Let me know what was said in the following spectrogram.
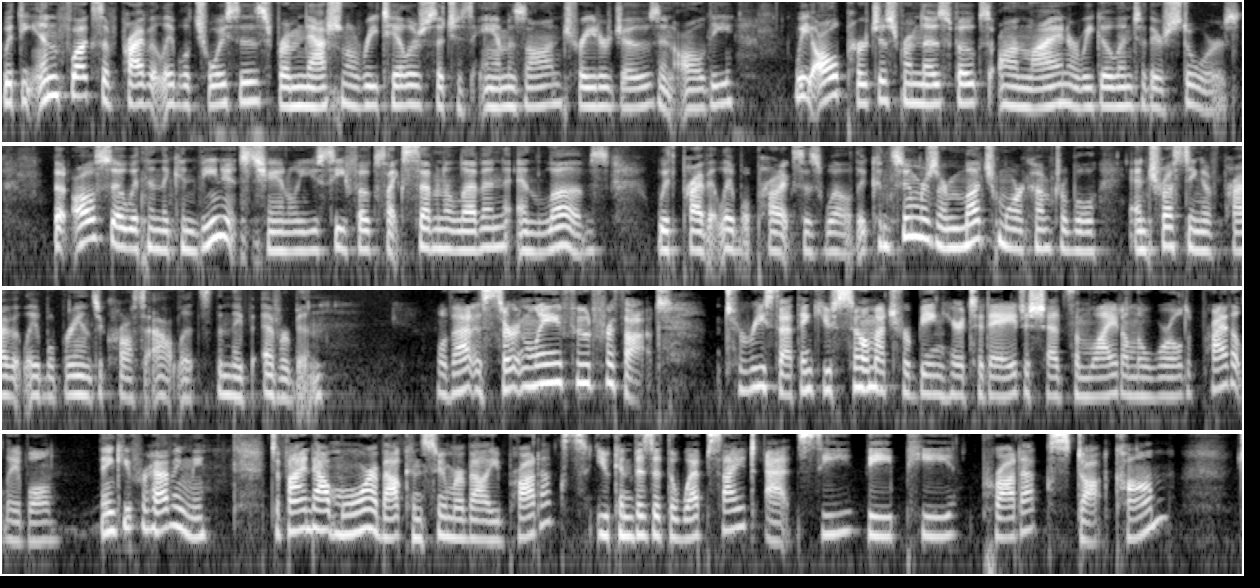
With the influx of private label choices from national retailers such as Amazon, Trader Joe's, and Aldi, We all purchase from those folks online or we go into their stores. But also within the convenience channel, you see folks like 7 Eleven and Love's with private label products as well. The consumers are much more comfortable and trusting of private label brands across outlets than they've ever been. Well, that is certainly food for thought. Teresa, thank you so much for being here today to shed some light on the world of private label. Thank you for having me. To find out more about consumer value products, you can visit the website at cvpproducts.com.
